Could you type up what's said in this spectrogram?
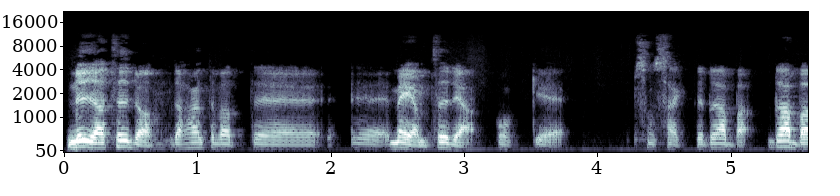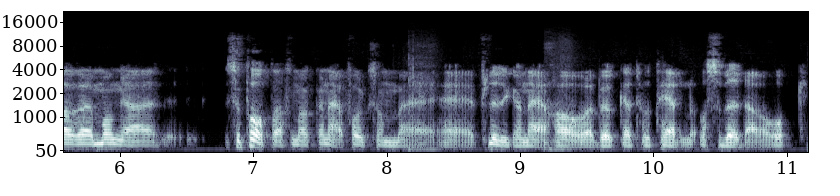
nya tider. Det har jag inte varit eh, med om tidigare. Och som sagt, det drabbar, drabbar många supportrar som åker ner. Folk som eh, flyger ner, har bokat hotell och så vidare och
